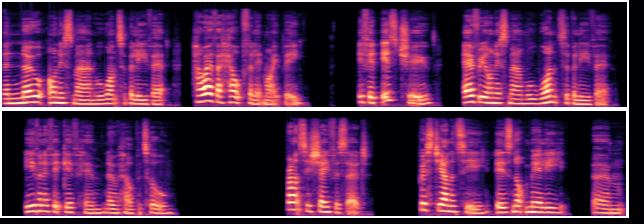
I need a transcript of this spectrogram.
then no honest man will want to believe it, however helpful it might be. If it is true, every honest man will want to believe it, even if it give him no help at all. Francis Schaeffer said, Christianity is not merely um,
